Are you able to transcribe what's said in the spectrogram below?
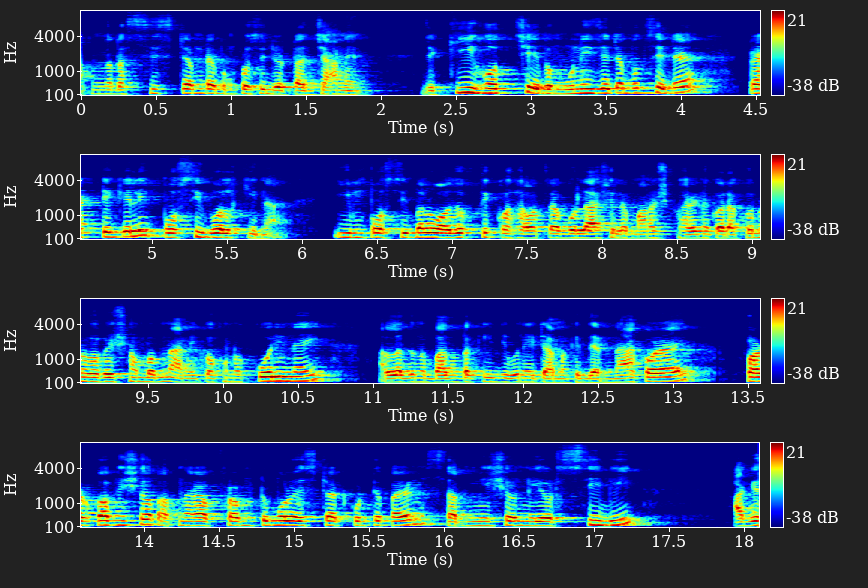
আপনারা সিস্টেমটা এবং প্রসিডিওরটা জানেন যে কি হচ্ছে এবং উনি যেটা বলছে এটা প্র্যাকটিক্যালি পসিবল কি না ইম্পসিবল অযৌক্তিক কথাবার্তা বলে আসলে মানুষ হয়রানি করা কোনোভাবেই সম্ভব না। আমি কখনো করি নাই। আল্লাহ যেন বাদ বাকি জীবনে এটা আমাকে না করায়। ফর কফি শপ আপনারা ফ্রম টুমোরো স্টার্ট করতে পারেন। সাবমিশন ইয়োর সিবি আগে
